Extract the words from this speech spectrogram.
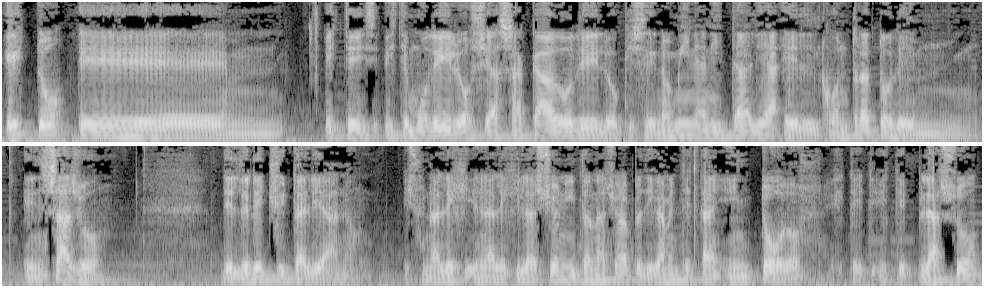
Esto, eh, este, este modelo se ha sacado de lo que se denomina en Italia el contrato de mm, ensayo del derecho italiano. Es una en la legislación internacional prácticamente está en todos este, este plazo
